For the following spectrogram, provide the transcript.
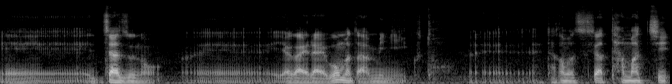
えー、ジャズの、えー、野外ライブをまた見に行くと、えー、高松市は田町、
